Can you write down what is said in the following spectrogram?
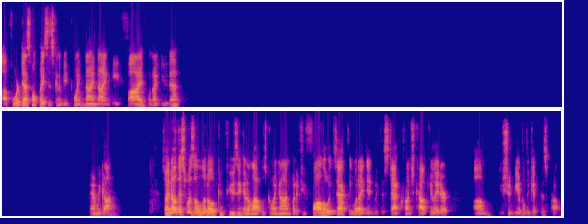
uh, four decimal places, it's going to be 0.9985 when I do that. And we got them. So I know this was a little confusing and a lot was going on, but if you follow exactly what I did with the StatCrunch calculator, um, you should be able to get this problem.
